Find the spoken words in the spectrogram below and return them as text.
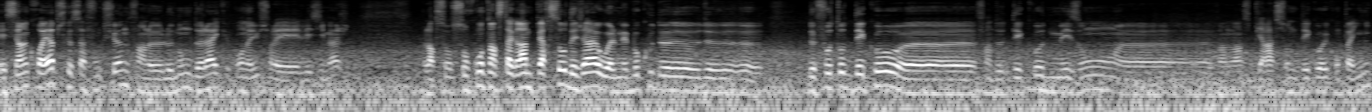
Et c'est incroyable ce que ça fonctionne, enfin, le, nombre de likes qu'on a eu sur les, images. Alors sur son compte Instagram perso déjà, où elle met beaucoup de, photos de déco, euh, enfin de déco de maison, euh, d'inspiration de déco et compagnie.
